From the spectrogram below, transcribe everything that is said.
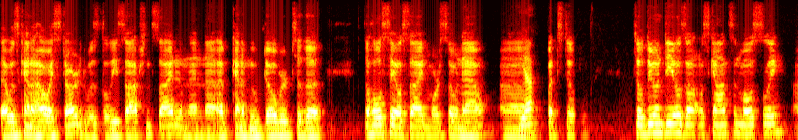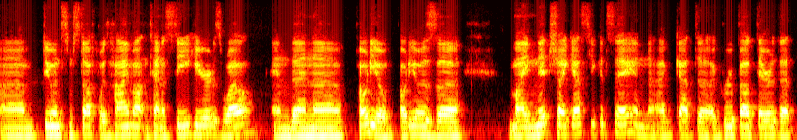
that was kind of how I started was the lease option side, and then uh, I've kind of moved over to the the wholesale side more so now. Um, yeah. But still, still doing deals out in Wisconsin mostly. Um, doing some stuff with Heim out in Tennessee here as well, and then uh, Podio. Podio is uh, my niche, I guess you could say. And I've got a group out there that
